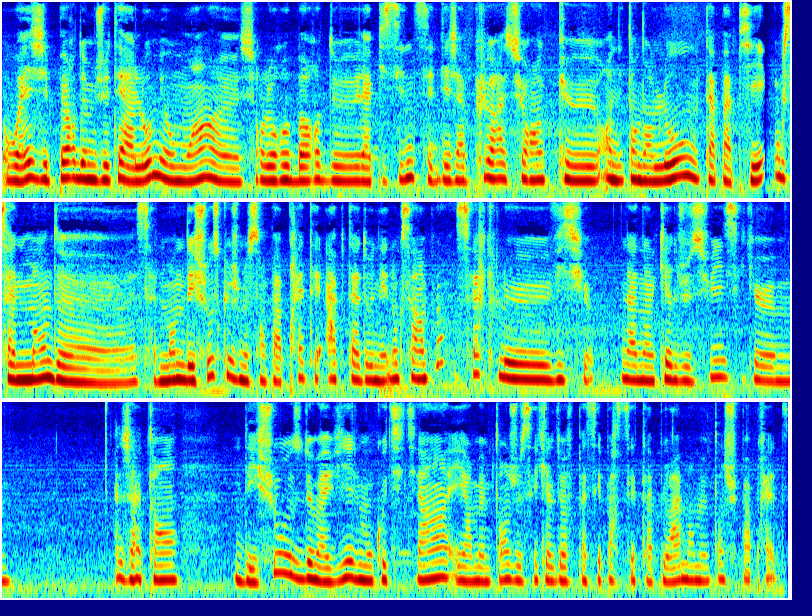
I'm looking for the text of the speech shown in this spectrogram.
Ouais, j'ai peur de me jeter à l'eau, mais au moins euh, sur le rebord de la piscine, c'est déjà plus rassurant que en étant dans l'eau où t'as pas pied, où ça demande, euh, ça demande des choses que je me sens pas prête et apte à donner. Donc c'est un peu un cercle vicieux là dans lequel je suis, c'est que hum, j'attends des choses de ma vie et de mon quotidien et en même temps je sais qu'elles doivent passer par cette étape-là, mais en même temps je suis pas prête.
